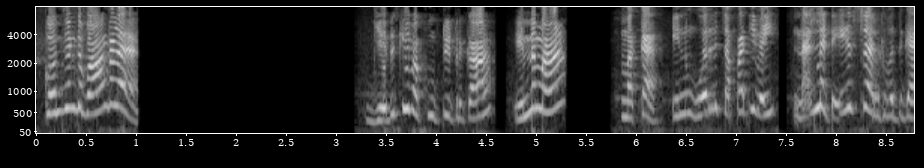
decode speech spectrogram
கொஞ்சம் வாங்கல எதுக்கு இவ கூப்பிட்டு இருக்கா? என்னம்மா மக்கா இன்னும் ஒரு சப்பாத்தி வை. நல்ல டேஸ்டா இருக்கு பாத்துக்க.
